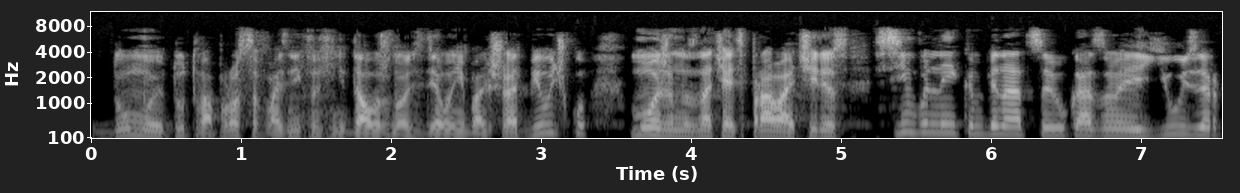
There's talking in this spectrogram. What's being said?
Думаю, тут вопросов возникнуть не должно. Сделаю небольшую отбивочку. Можем назначать права через символьные комбинации, указывая user,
